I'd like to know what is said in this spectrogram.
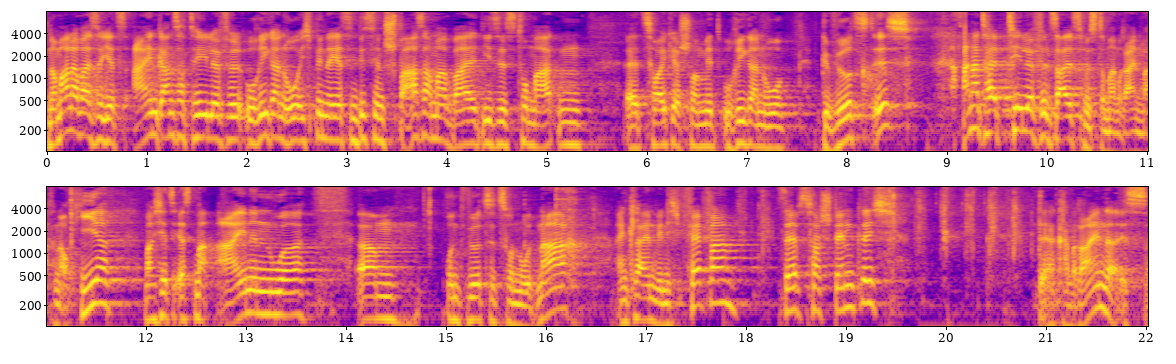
Normalerweise jetzt ein ganzer Teelöffel Oregano. Ich bin da jetzt ein bisschen sparsamer, weil dieses Tomatenzeug ja schon mit Oregano gewürzt ist. Anderthalb Teelöffel Salz müsste man reinmachen. Auch hier mache ich jetzt erstmal einen nur ähm, und würze zur Not nach. Ein klein wenig Pfeffer, selbstverständlich. Der kann rein, da ist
